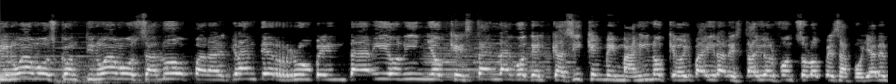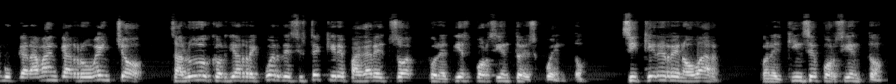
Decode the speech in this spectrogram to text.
Continuamos, continuamos. Saludo para el grande Rubén Darío Niño que está en Lagos del Cacique y me imagino que hoy va a ir al estadio Alfonso López a apoyar el Bucaramanga. Rubencho, saludo cordial. Recuerde, si usted quiere pagar el SOAT con el 10% de descuento, si quiere renovar con el 15%,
